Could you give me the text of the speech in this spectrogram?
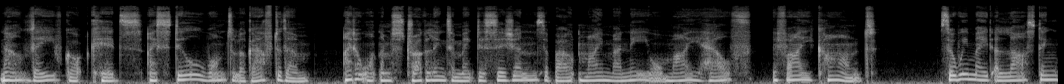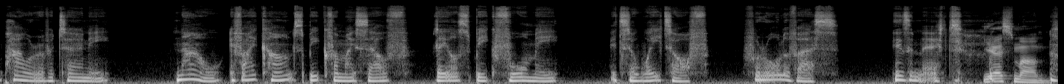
Now they've got kids. I still want to look after them. I don't want them struggling to make decisions about my money or my health if I can't. So we made a lasting power of attorney. Now, if I can't speak for myself, they'll speak for me. It's a weight off for all of us, isn't it? Yes, Mum.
